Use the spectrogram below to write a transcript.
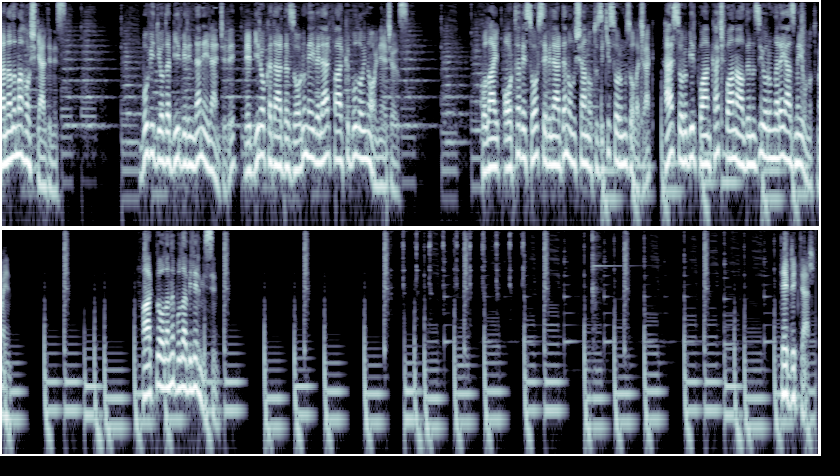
Kanalıma hoş geldiniz. Bu videoda birbirinden eğlenceli ve bir o kadar da zorlu meyveler farkı bul oyunu oynayacağız. Kolay, orta ve zor seviyelerden oluşan 32 sorumuz olacak. Her soru 1 puan kaç puan aldığınızı yorumlara yazmayı unutmayın. Farklı olanı bulabilir misin? Tebrikler.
